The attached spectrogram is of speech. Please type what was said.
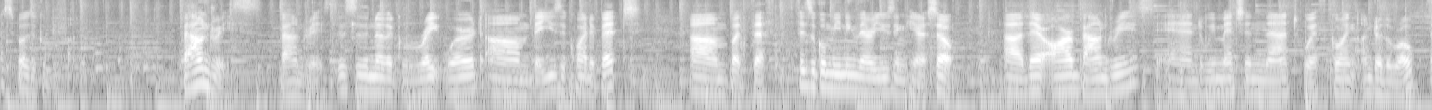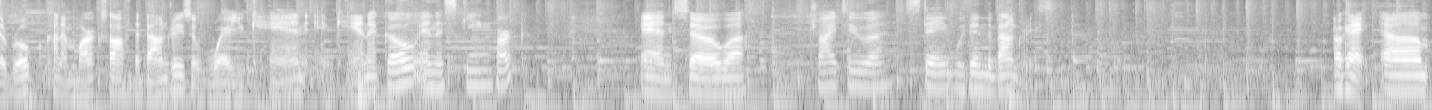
I, suppose it could be fun. Boundaries, boundaries. This is another great word. Um, they use it quite a bit, um, but the physical meaning they're using here. So uh, there are boundaries, and we mentioned that with going under the rope. The rope kind of marks off the boundaries of where you can and cannot go in a skiing park. And so uh, try to uh, stay within the boundaries. Okay, um,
